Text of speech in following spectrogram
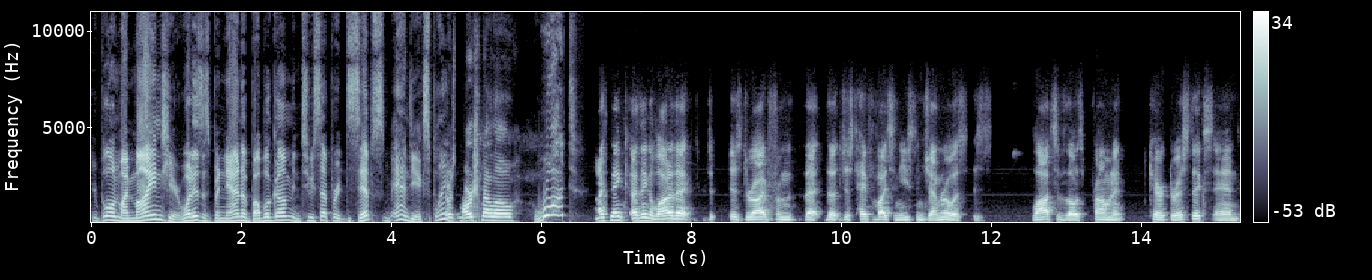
You're blowing my mind here. What is this? Banana bubblegum in two separate sips? Andy, explain. There was marshmallow. what? I think I think a lot of that d- is derived from that the just Hefeweizen yeast in general is is lots of those prominent characteristics and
